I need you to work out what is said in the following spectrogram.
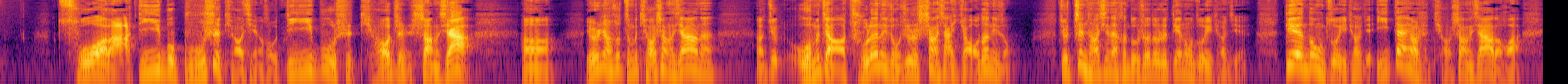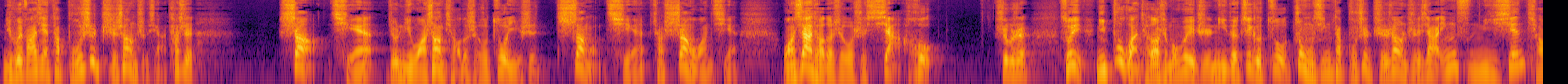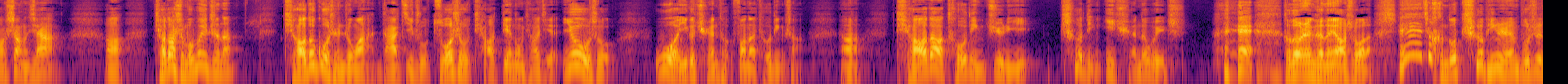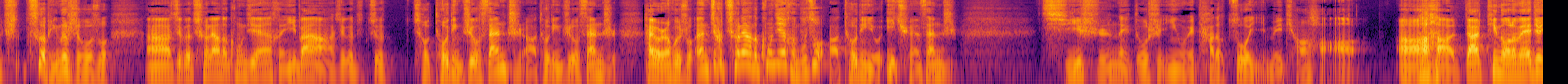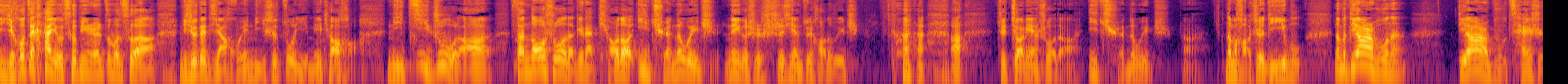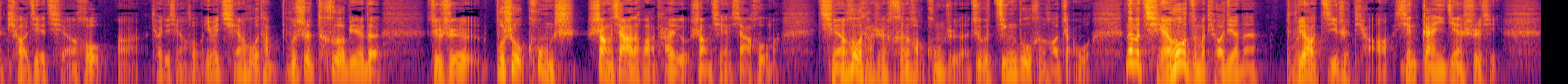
错了，第一步不是调前后，第一步是调整上下啊。有人讲说怎么调上下呢？啊，就我们讲啊，除了那种就是上下摇的那种，就正常现在很多车都是电动座椅调节。电动座椅调节一旦要是调上下的话，你会发现它不是直上直下，它是上前，就是你往上调的时候，座椅是上前，上上往前；往下调的时候是下后，是不是？所以你不管调到什么位置，你的这个坐重心它不是直上直下，因此你先调上下啊，调到什么位置呢？调的过程中啊，大家记住，左手调电动调节，右手。握一个拳头放在头顶上啊，调到头顶距离车顶一拳的位置。嘿嘿，很多人可能要说了，哎，这很多车评人不是测评的时候说啊，这个车辆的空间很一般啊，这个这头头顶只有三指啊，头顶只有三指。还有人会说，嗯，这个车辆的空间很不错啊，头顶有一拳三指。其实那都是因为它的座椅没调好。啊，大家听懂了没？就以后再看有测评人这么测啊，你就在底下回你是座椅没调好，你记住了啊。三刀说的，给他调到一拳的位置，那个是视线最好的位置。啊，这教练说的啊，一拳的位置啊。那么好，这是第一步。那么第二步呢？第二步才是调节前后啊，调节前后，因为前后它不是特别的，就是不受控制。上下的话，它有上前下后嘛，前后它是很好控制的，这个精度很好掌握。那么前后怎么调节呢？不要急着调，先干一件事情，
